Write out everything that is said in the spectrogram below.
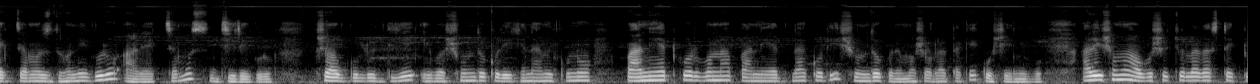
এক চামচ ধনে গুঁড়ো আর এক চামচ জিরে গুঁড়ো। সবগুলো দিয়ে এবার সুন্দর করে এখানে আমি কোনো পানি অ্যাড করব না, পানি অ্যাড না করি সুন্দর করে মশলাটাকে কষিয়ে নিব। আর এই সময় অবশ্যই চুলা রাসটা একটু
